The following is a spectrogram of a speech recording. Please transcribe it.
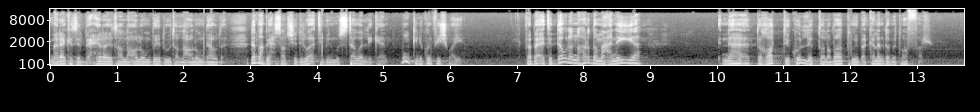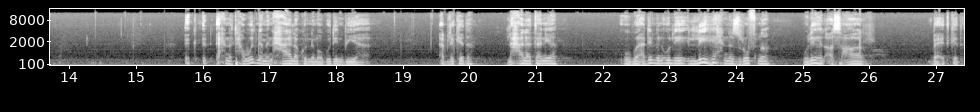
مراكز البحيرة يطلعوا لهم بيض ويطلعوا لهم ده وده. ده ما بيحصلش دلوقتي بالمستوى اللي كان ممكن يكون فيه شوية. فبقت الدولة النهارده معنية إنها تغطي كل الطلبات ويبقى الكلام ده متوفر. إحنا تحولنا من حالة كنا موجودين بيها قبل كده لحالة تانية وبعدين بنقول إيه؟ ليه إحنا ظروفنا وليه الأسعار بقت كده؟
